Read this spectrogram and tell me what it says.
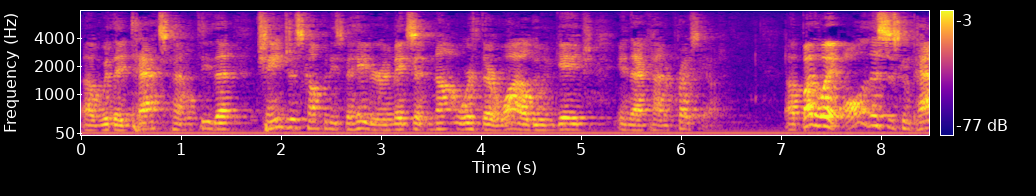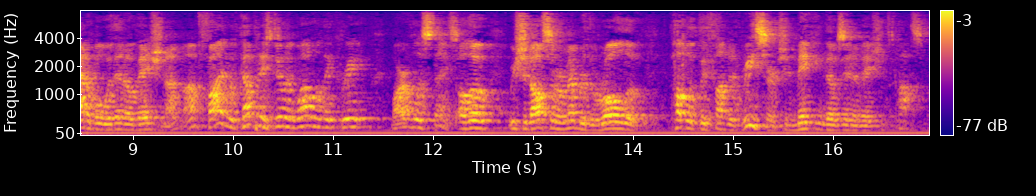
uh, with a tax penalty that changes companies' behavior and makes it not worth their while to engage in that kind of price gouging. Uh, by the way, all of this is compatible with innovation. I'm, I'm fine with companies doing well when they create marvelous things. Although we should also remember the role of publicly funded research in making those innovations possible.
